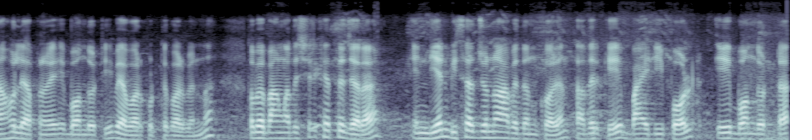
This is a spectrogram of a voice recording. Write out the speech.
না হলে আপনারা এই বন্দরটি ব্যবহার করতে পারবেন না। তবে বাংলাদেশের ক্ষেত্রে যারা ইন্ডিয়ান ভিসার জন্য আবেদন করেন, তাদেরকে বাই ডিফল্ট এই বন্দরটা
